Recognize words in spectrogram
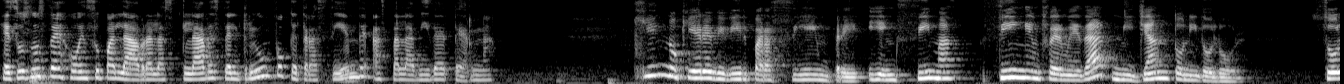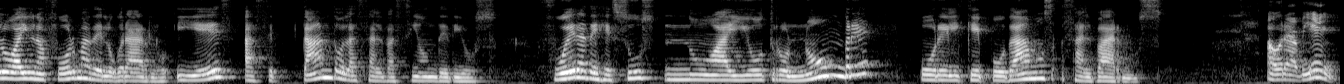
Jesús nos dejó en su palabra las claves del triunfo que trasciende hasta la vida eterna. ¿Quién no quiere vivir para siempre y encima sin enfermedad, ni llanto, ni dolor? Solo hay una forma de lograrlo y es aceptando la salvación de Dios. Fuera de Jesús no hay otro nombre por el que podamos salvarnos. Ahora bien,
